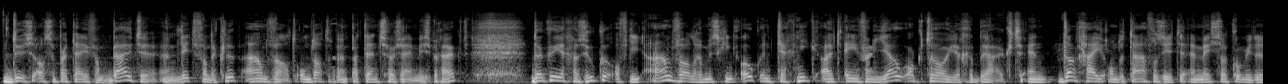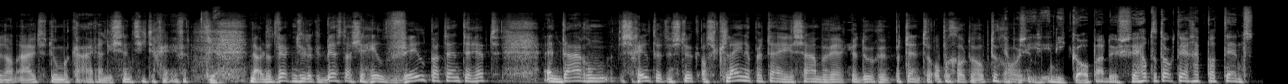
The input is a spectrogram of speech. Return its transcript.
Dus als een partij van buiten een lid van de club aanvalt omdat er een patent zou zijn misbruikt, dan kun je gaan zoeken of die aanvaller misschien ook een techniek uit een van jouw octrooien gebruikt. En dan ga je om de tafel zitten en meestal kom je er dan uit door elkaar een licentie te geven. Ja. Nou, dat werkt natuurlijk het best als je heel veel patenten hebt. En daarom scheelt het een stuk als kleine partijen samenwerken door hun patenten op een grote hoop te Ja, gooien. precies, in die COPA. Dus helpt het ook tegen patenttrollen?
